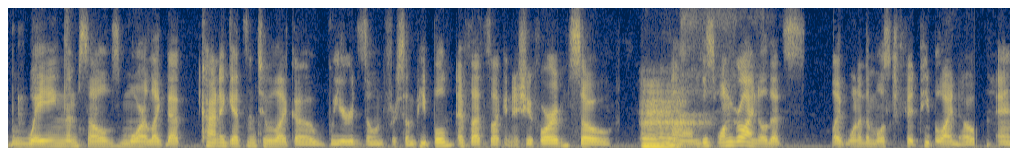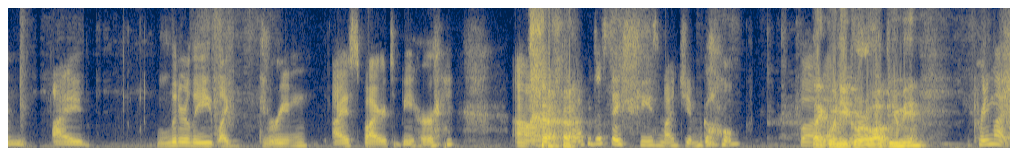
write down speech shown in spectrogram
weighing themselves more. Like that kind of gets into like a weird zone for some people if that's like an issue for them. So, Mm. um, this one girl I know that's like one of the most fit people I know, and I literally like dream. I aspire to be her. um, so I could just say she's my gym goal. But like when you grow up, you mean? pretty much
